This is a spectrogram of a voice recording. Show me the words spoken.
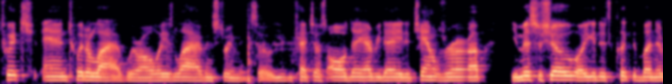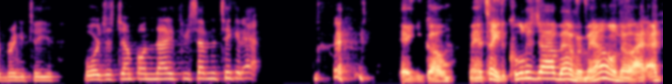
Twitch, and Twitter live. We're always live and streaming, so you can catch us all day, every day. The channels are up. You miss a show, all you can do is click the button; it'll bring it to you or just jump on the 93.7 The Ticket app. there you go, man. I tell you the coolest job ever, man. I don't know. I I,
